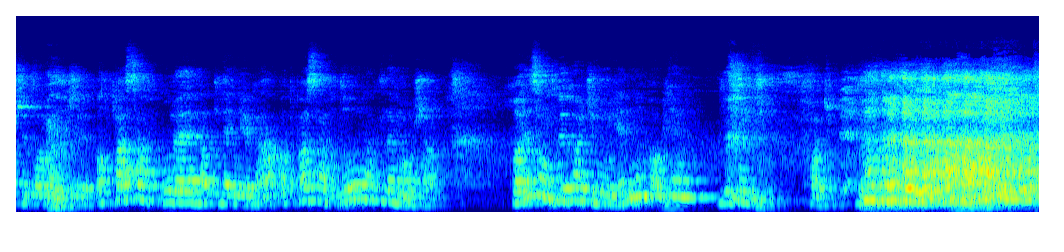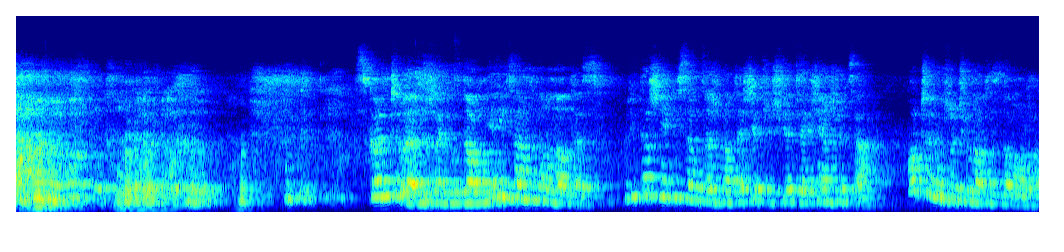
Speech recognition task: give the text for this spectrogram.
przy poręczy, od pasa w górę na tle nieba, od pasa w dół na tle morza. Horyzont wychodził mu jednym bokiem, drugim wchodził. Skończyłem, rzekł do mnie i zamknął notes. Widocznie pisał coś w notesie przy świetle księżyca, po czym wrzucił notes do morza.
